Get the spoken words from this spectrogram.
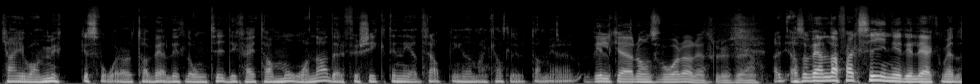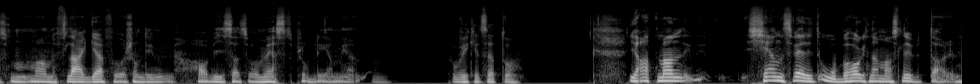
kan ju vara mycket svårare och ta väldigt lång tid. Det kan ju ta månader försiktig nedtrappning innan man kan sluta med det. Vilka är de svårare skulle du säga? Alltså Venlafaxin är det läkemedel som man flaggar för som det har visat sig vara mest problem med. Mm. På vilket sätt då? Ja, att man känns väldigt obehagligt när man slutar. Mm.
